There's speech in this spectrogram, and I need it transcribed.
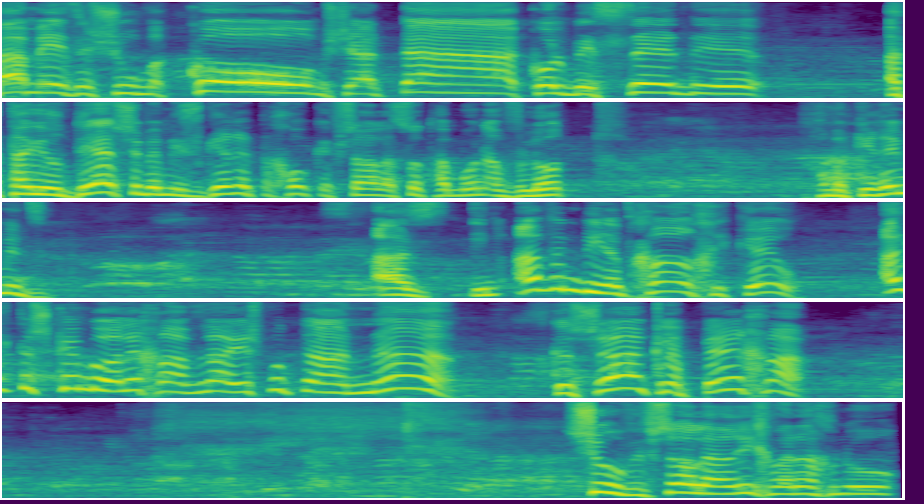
בא מאיזשהו מקום שאתה, הכל בסדר, אתה יודע שבמסגרת החוק אפשר לעשות המון עוולות? אנחנו מכירים את זה. אז אם אבן בידך הרחיקהו, אל תשכם בו עליך עוולה, יש פה טענה קשה כלפיך. שוב, אפשר להעריך ואנחנו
